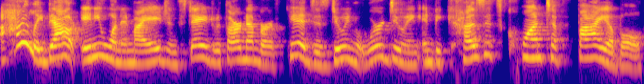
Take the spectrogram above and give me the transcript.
I highly doubt anyone in my age and stage with our number of kids is doing what we're doing. And because it's quantifiable,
